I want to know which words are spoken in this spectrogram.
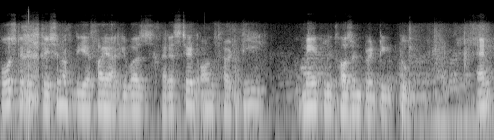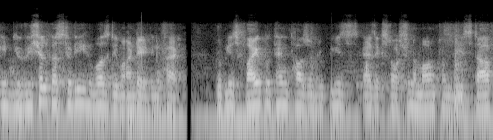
post registration of the FIR, he was arrested on 30 May 2022. And in judicial custody, he was demanded, in fact, rupees 5 to 10,000 rupees as extortion amount from the staff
